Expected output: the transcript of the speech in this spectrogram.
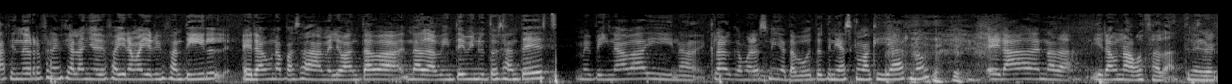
haciendo referencia al año de fallera mayor infantil, era una pasada. Me levantaba, nada, 20 minutos antes, me peinaba y nada. Claro, que como eras niña tampoco te tenías que maquillar, ¿no? Era nada, y era una gozada tener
